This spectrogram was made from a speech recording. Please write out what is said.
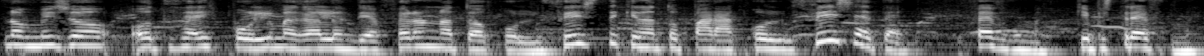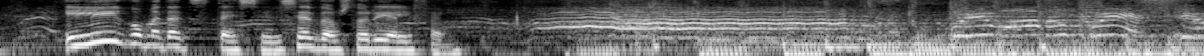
νομίζω ότι θα έχει πολύ μεγάλο ενδιαφέρον να το ακολουθήσετε και να το παρακολουθήσετε. Φεύγουμε και επιστρέφουμε λίγο μετά τις 4 εδώ στο Real FM. We wanna wish you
